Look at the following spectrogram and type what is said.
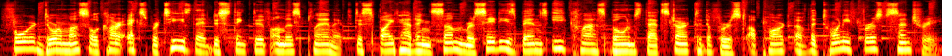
four-door muscle car expertise that distinctive on this planet despite having some Mercedes-Benz E-Class bones that start to the first a part of the 21st century.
